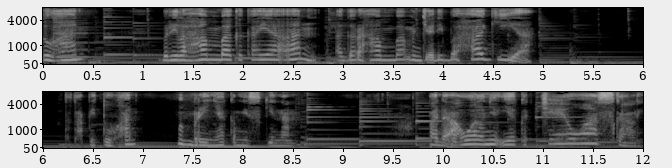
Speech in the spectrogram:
Tuhan, berilah hamba kekayaan agar hamba menjadi bahagia. Tetapi Tuhan memberinya kemiskinan. Pada awalnya ia kecewa sekali.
